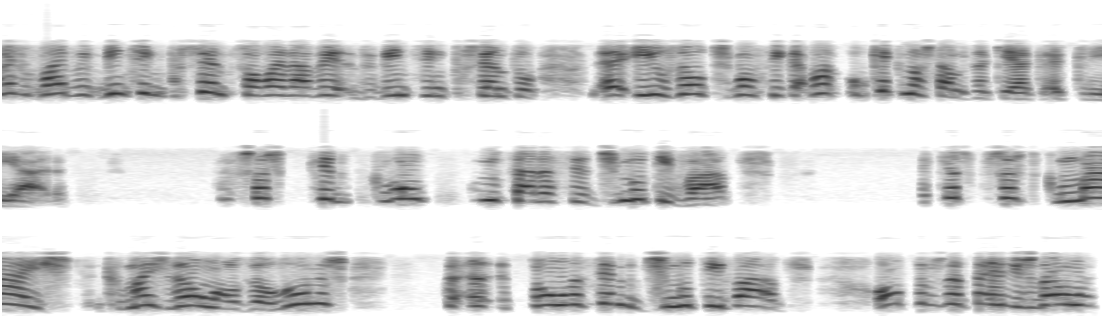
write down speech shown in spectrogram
vai, vai 25%, só vai dar 25% eh, e os outros vão ficar. O que é que nós estamos aqui a, a criar? Professores que, que, vão começar a ser desmotivados, aquelas pessoas que mais, que mais dão aos alunos eh, estão a ser desmotivados. Outros até lhes dão,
